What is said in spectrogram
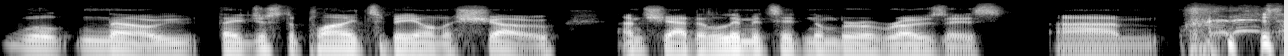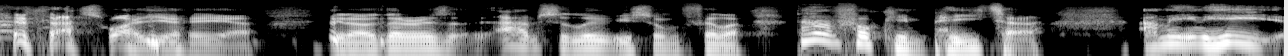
well, no, they just applied to be on a show and she had a limited number of roses. Um, that's why you're here. You know, there is absolutely some filler. That fucking Peter, I mean, he,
